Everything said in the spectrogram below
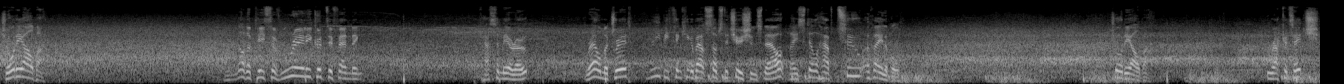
Jordi Alba. Another piece of really good defending. Casemiro. Real Madrid may be thinking about substitutions now. They still have two available. Jordi Alba. Rakitic.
